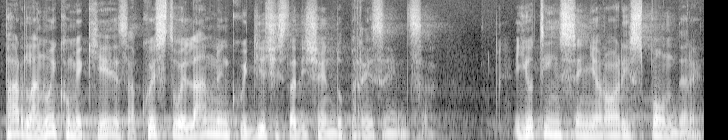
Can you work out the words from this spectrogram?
parla a noi come Chiesa. Questo è l'anno in cui Dio ci sta dicendo presenza. Io ti insegnerò a rispondere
